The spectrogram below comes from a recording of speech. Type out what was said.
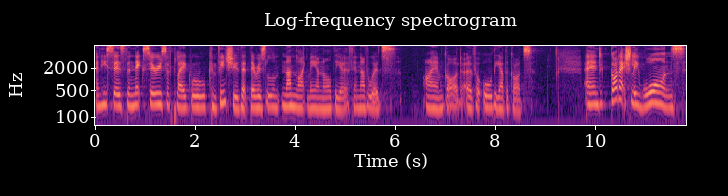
And he says, The next series of plague will convince you that there is none like me on all the earth. In other words, I am God over all the other gods. And God actually warns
